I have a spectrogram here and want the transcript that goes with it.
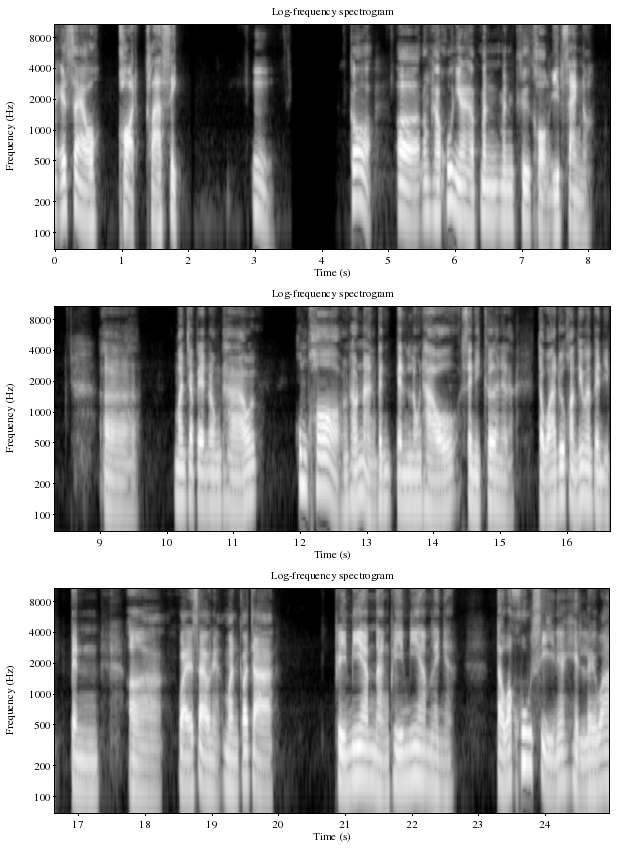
YSL Court Classic อืม ก็เอ่อรองเท้าคู่เนี้ยครับ มันมันคือของ Yves Saint เนาะเอ่อมันจะเป็นรองเท้าหุ้มข้อรองเท้าหนังเป็นเป็นรองเท้า sneaker เนี่ยแหละ แต่ว่าด้วยความที่มันเป็นอีเป็นเอ่อ YSL เนี่ย มันก็จะพรีเมียมหนังพรีเมียมอะไรเงี้ย แต่ว่าคู่สีเนี่ยเห็นเลยว่า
